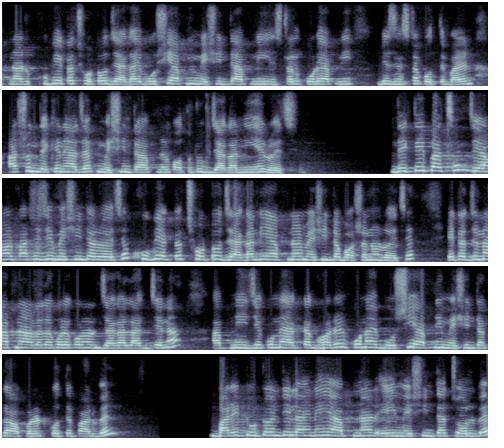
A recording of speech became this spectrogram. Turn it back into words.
আপনার খুবই একটা ছোট জায়গায় বসিয়ে আপনি মেশিনটা আপনি ইনস্টল করে আপনি বিজনেসটা করতে পারেন। আসুন দেখে নেওয়া যাক মেশিনটা আপনার কতটুকু জায়গা নিয়ে রয়েছে। দেখতেই পাচ্ছেন যে আমার পাশে যে মেশিনটা রয়েছে, খুবই একটা ছোট জায়গা নিয়ে আপনার মেশিনটা বসানো রয়েছে। এটার জন্য আপনার আলাদা করে কোনো জায়গা লাগছে না। আপনি যে কোনো একটা ঘরের কোনায় বসিয়ে আপনি মেশিনটাকে অপারেট করতে পারবেন। বাড়ির টু টোয়েন্টি লাইনেই আপনার এই মেশিনটা চলবে।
